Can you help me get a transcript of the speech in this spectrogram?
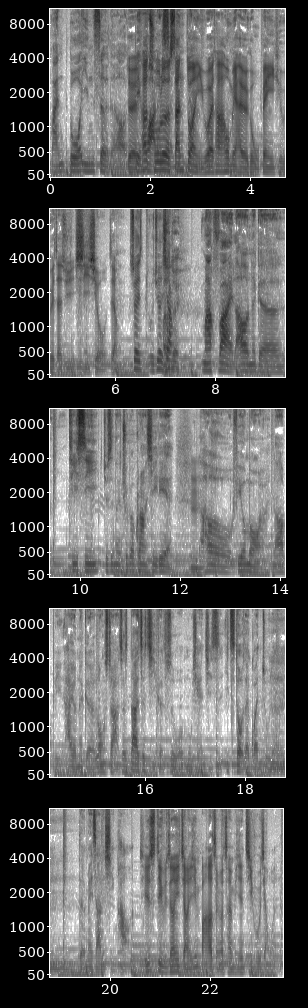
蛮多音色的哦。对，它除了三段以外，它后面还有一个五倍 EQ 可以再去细修，这样。所以我觉得像 Mark Five，然后那个 TC 就是那个 Triple Crown 系列，嗯然后 Fillmore，然后比还有那个 Long Star，这大概这几个就是我目前其实一直都有在关注的、嗯的 Mesa 的型号。其实 Steve 这样一讲，已经把他整个产品线几乎讲完了，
